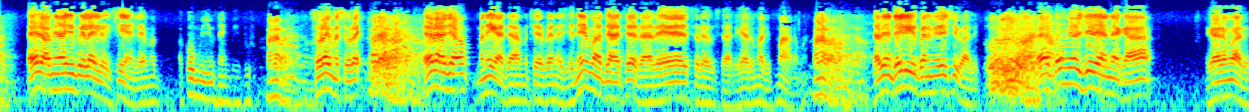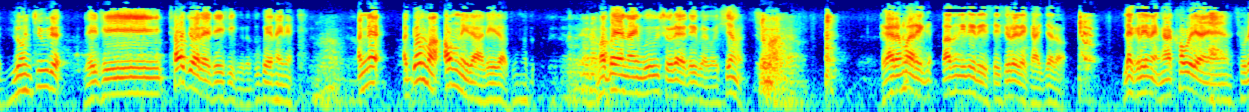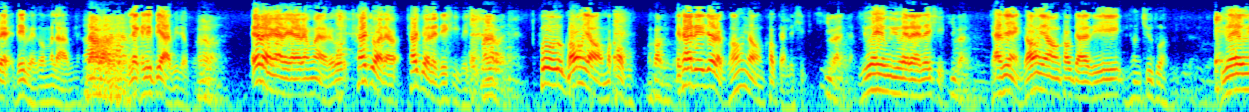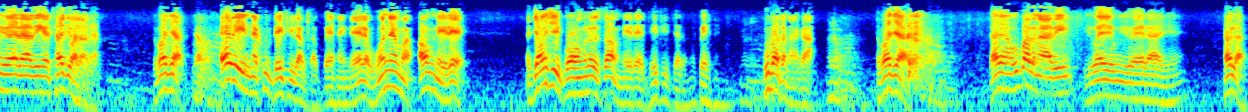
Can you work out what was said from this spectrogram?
အဲ့တော့အများကြီးပေးလိုက်လို့ရှိရင်လည်းမအကုန်မယူနိုင်ပြီဘူးမှန်ပါဗျာဆိုလိုက်မဆိုလိုက်မှန်ပါဗျာအဲ့ဒါကြောင့်မနေ့ကဒါမထည့်ပဲနဲ့ယနေ့မှဒါထည့်တာလေဆိုတဲ့ဥစ္စာတရားဓမ္မတွေမှားတယ်မမှန်ပါဗျာဒါဖြင့်ဒိဋ္ဌိဘယ်နှမျိုးရှိပါလိမ့်ဘုရားအဲသုံးမျိုးရှိတဲ့အနေကတရားဓမ္မတွေလွန်ကျူးတဲ့ဒိဋ္ဌိထားကြွတဲ့ဒိဋ္ဌိကိုတော့သူပယ်နိုင်တယ်အနဲ့အတွန်းမှာအောင့်နေတာလေးတော့သူမ မပယ်နိုင်ဘူးဆိုတဲ့အဓိပ္ပာယ်ကိုရှင်းမယ်ရှင်းပါဗျာတရားဓမ္မတွေသာသမီလေးတွေစိတ်ဆိုးလိုက်တဲ့ခါကျတော့လက်ကလေးနဲ့ငါခောက်လိုက်ရရင်ဆိုတဲ့အဓိပ္ပာယ်ကောမလာဘူးလားလာပါဗျာလက်ကလေးပြပြီးတော့ပေါ့မှန်ပါအဲ့ဒါကတရားဓမ္မတို့ထားကြွတာထားကြွတဲ့ဒိဋ္ဌိပဲရှိမှန်ပါဗျာခိုးခေါင်းရအောင်မခောက်ဘူးမကောက်ဘူးတခါတည်းကျတော့ခေါင်းရအောင်ခောက်တာလည်းရှိတယ်ရှိပါဗျာရွယ်ုံရွယ်တယ်လည်းရှိရှိပါဒါဖြင့်ခေါင်းရအောင်ခောက်တာဒီလွန်ကျူးသွားပြီ ရွယ်ုံရွယ်တာဒီကထားကြွလာတာတပည့်ကြရပါအဲ့ဒီနှစ်ခုဒိဋ္ဌိလောက်သာပယ်နိုင်တယ်တဲ့ဝန်းထဲမှာအောင်းနေတဲ့အကြောင်းရှိပေါ်မလို့စောင့်နေတဲ့ဒိဋ္ဌိကြတော့မပယ်နိုင်ဘူးဝိပဿနာကမှန်ပါတပည့်ကြဒါပြန်ဥပဒနာတွေရွယ်ုံရွယ်တာရယ်ဟုတ်လား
